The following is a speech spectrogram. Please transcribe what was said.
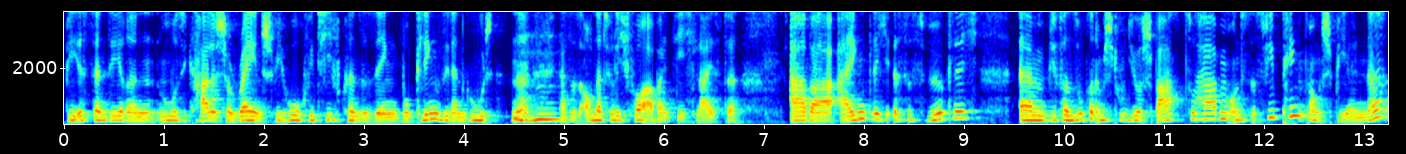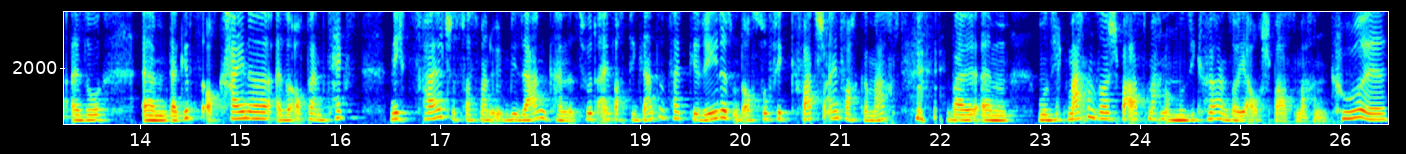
Wie ist denn deren musikalische Range? Wie hoch, wie tief können sie singen? Wo klingen sie denn gut? Ne? Mhm. Das ist auch natürlich Vorarbeit, die ich leiste. Aber eigentlich ist es wirklich ähm, wir versuchen im Studio Spaß zu haben und es ist wie Ping-Pong spielen. Ne? Also ähm, da gibt es auch keine, also auch beim Text nichts Falsches, was man irgendwie sagen kann. Es wird einfach die ganze Zeit geredet und auch so viel Quatsch einfach gemacht, weil ähm, Musik machen soll Spaß machen und Musik hören soll ja auch Spaß machen. Cool.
